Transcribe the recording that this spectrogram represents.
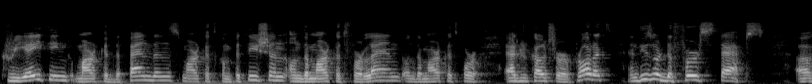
creating market dependence, market competition on the market for land, on the market for agricultural products. And these were the first steps uh,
